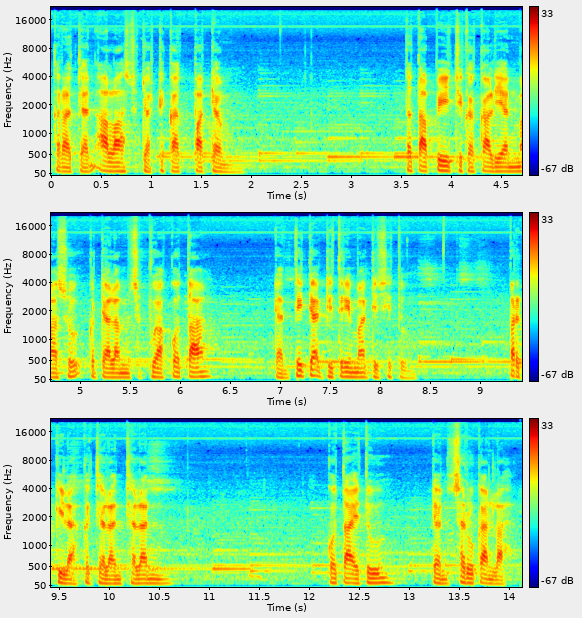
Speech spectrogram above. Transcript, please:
kerajaan Allah sudah dekat padamu. Tetapi jika kalian masuk ke dalam sebuah kota dan tidak diterima di situ, pergilah ke jalan-jalan kota itu dan serukanlah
